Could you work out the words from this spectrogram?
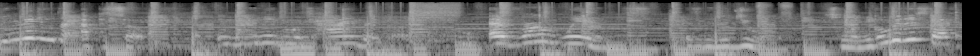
we're gonna do the episode, and we're gonna do a tiebreaker. Whoever wins is gonna do it. So let me go get this stuff.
